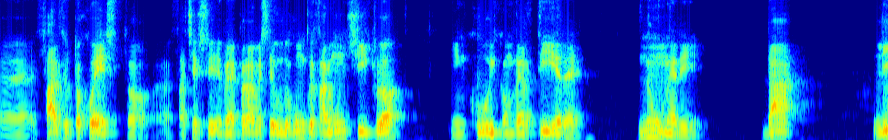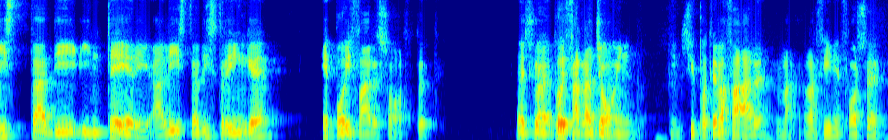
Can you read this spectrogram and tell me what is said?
eh, fare tutto questo eh, facessi, beh, però avessi dovuto comunque fare un ciclo in cui convertire numeri da lista di interi a lista di stringhe e poi fare sorted. Eh, scusate, poi fare la join. Si poteva fare, ma alla fine forse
